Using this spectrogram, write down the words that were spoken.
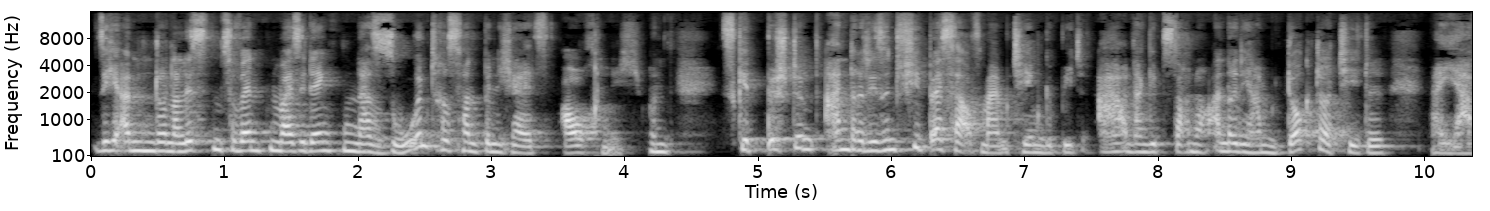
sich an Journalisten zu wenden, weil sie denken, na so interessant bin ich ja jetzt auch nicht. Und es gibt bestimmt andere, die sind viel besser auf meinem Themengebiet. Ah, und dann gibt es doch noch andere, die haben Doktortitel. Na ja,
